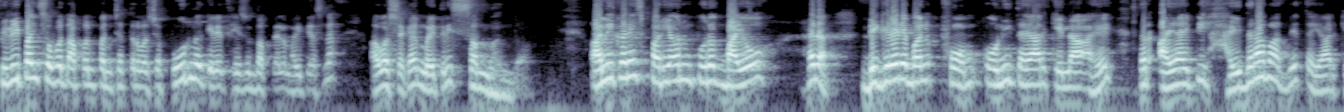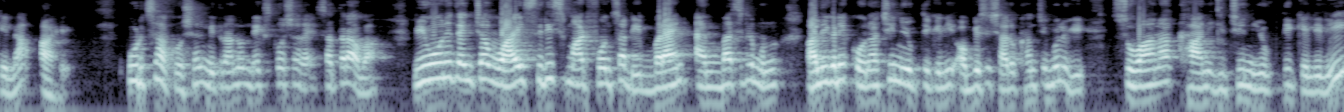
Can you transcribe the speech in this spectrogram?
फिलिपाईन्स सोबत आपण पंच्याहत्तर वर्ष पूर्ण केलेत हे सुद्धा आपल्याला माहिती असणं आवश्यक आहे. मैत्री संबंध. अलीकडेच पर्यावरणपूरक बायो है ना डिग्रेडेबल फोम कोणी तयार केला आहे? तर आय आय टी हैदराबादने तयार केला आहे. पुढचा क्वेश्चन मित्रांनो नेक्स्ट क्वेश्चन आहे. सतरावा विवोने त्यांच्या वाय सिरीज स्मार्टफोनसाठी ब्रँड अँबॅसिडर म्हणून अलीकडे कोणाची नियुक्ती केली? ऑब्विसली शाहरुख खानची मुलगी सुहाना खान हिची नियुक्ती केलेली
